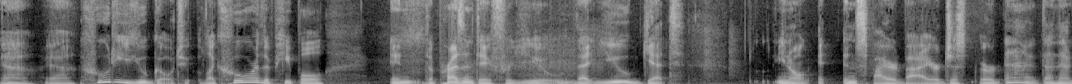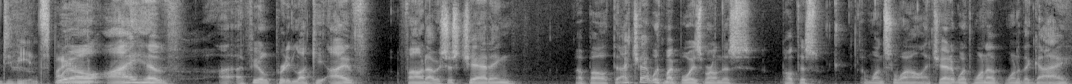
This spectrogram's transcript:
Yeah, yeah. Who do you go to? Like, who are the people in the present day for you that you get, you know, inspired by, or just, or eh, it doesn't have to be inspired. Well, I have. I feel pretty lucky. I've found. I was just chatting about. I chat with my boys around this about this once in a while. I chatted with one of one of the guy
